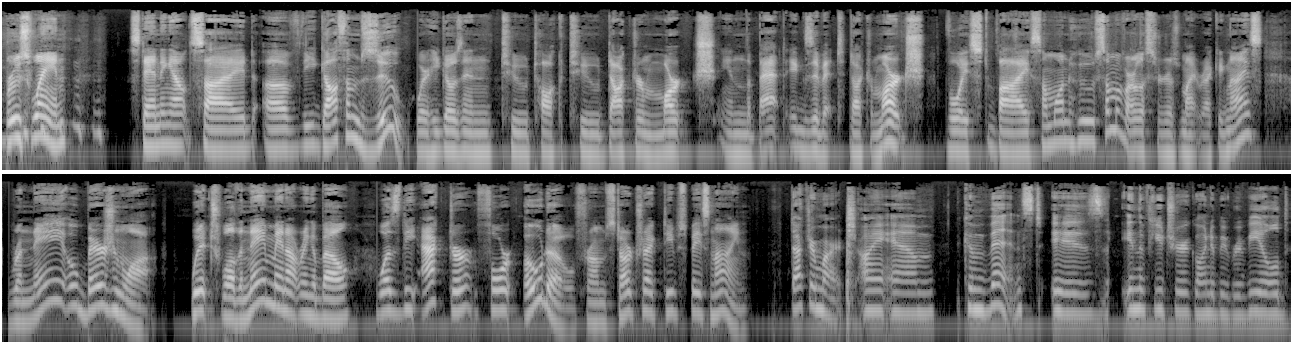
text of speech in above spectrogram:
Bruce Wayne standing outside of the Gotham Zoo, where he goes in to talk to Dr. March in the Bat exhibit. Dr. March, voiced by someone who some of our listeners might recognize, Rene Auberjonois, which, while the name may not ring a bell, was the actor for Odo from Star Trek Deep Space Nine. Dr. March, I am convinced, is in the future going to be revealed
